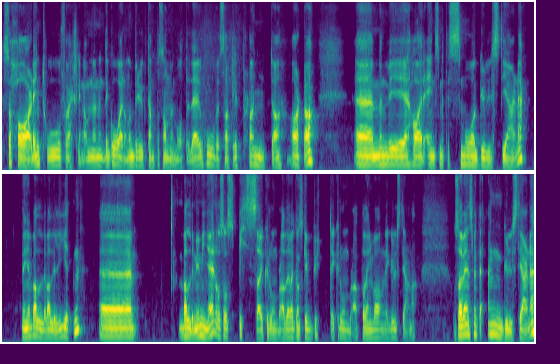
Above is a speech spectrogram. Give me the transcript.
så har den to forvekslinger, men det går an å bruke dem på samme måte. Det er hovedsakelig planta arter. Eh, men vi har en som heter smågullstjerne. Den er veldig, veldig liten. Eh, veldig mye mindre, og så spissa kronblad. Det er ganske butte kronblad på den vanlige gullstjerna. Og så har vi en som heter enggullstjerne.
